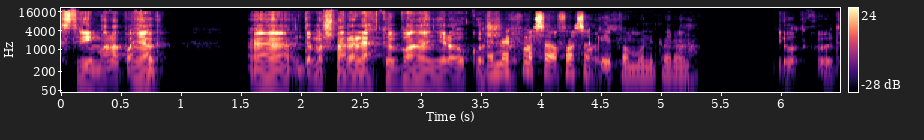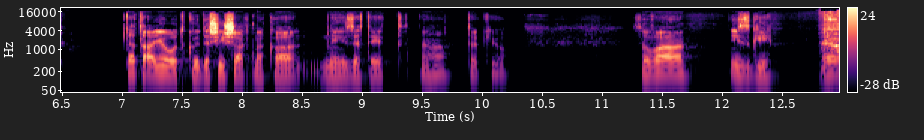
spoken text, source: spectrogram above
stream alapanyag de most már a legtöbb van annyira okos. Ennek fasz a, fasz a kép a monitoron. Jót küld. Tehát a jót küld a sisaknak a nézetét. Aha, tök jó. Szóval izgi. Jó,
